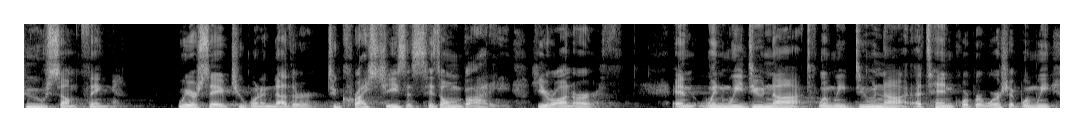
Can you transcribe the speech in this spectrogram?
to something. We are saved to one another, to Christ Jesus, his own body here on earth. And when we do not, when we do not attend corporate worship, when we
